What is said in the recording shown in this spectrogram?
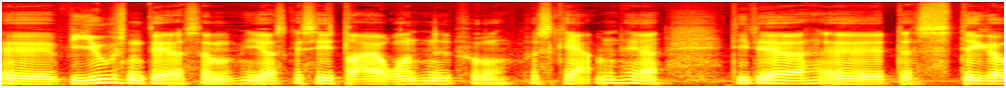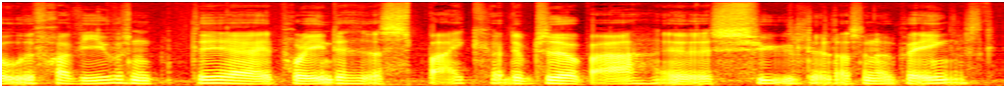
øh, virusen der, som jeg også kan se drejer rundt ned på, på skærmen her. De der, øh, der stikker ud fra virusen, det er et protein, der hedder spike, og det betyder jo bare øh, syl eller sådan noget på engelsk.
